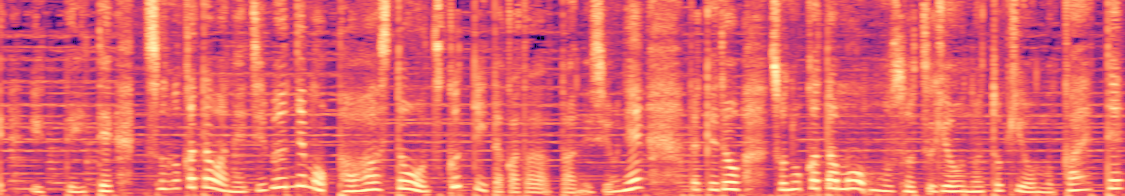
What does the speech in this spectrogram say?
って言っていてその方はね自分でもパワーストーンを作っていた方だったんですよね。だけどその方ももう卒業の時を迎えて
